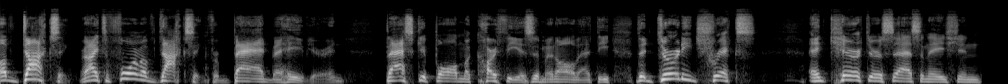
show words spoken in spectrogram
of doxing, right? It's a form of doxing for bad behavior and basketball McCarthyism and all that. The the dirty tricks and character assassination.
